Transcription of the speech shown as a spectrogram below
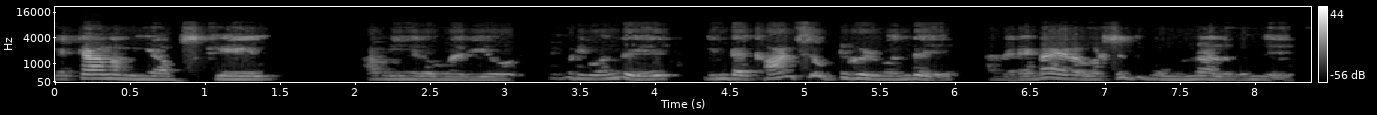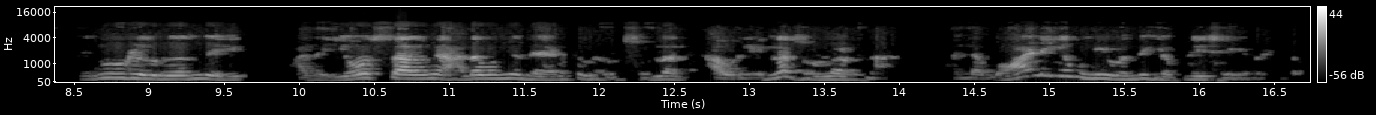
எக்கானமி ஆஃப் ஸ்கேல் அப்படிங்கிற மாதிரியோ இப்படி வந்து இந்த கான்செப்டுகள் வந்து அந்த ரெண்டாயிரம் வருஷத்துக்கு முன்னால வந்து திருவள்ளுவர் வந்து அதை யோசித்தாலுமே அதை வந்து இந்த இடத்துல அவர் சொல்லாரு. அவர் என்ன சொல்லாருன்னா அந்த வாணிகம் நீ வந்து எப்படி செய்ய வேண்டும்?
